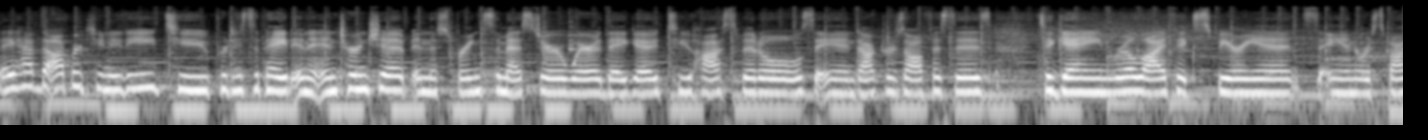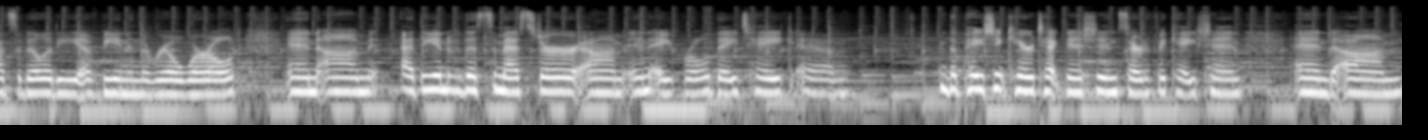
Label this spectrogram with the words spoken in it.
they have the opportunity to participate in an internship in the spring semester where they go to hospitals and doctor's offices to gain real life experience and responsibility of being in the real world. And um, at the end of the semester um, in April, they take um, the patient care technician certification and um,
